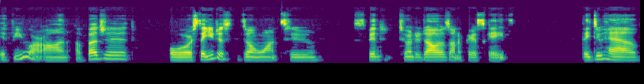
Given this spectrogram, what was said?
if you are on a budget or say you just don't want to spend $200 on a pair of skates, They do have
